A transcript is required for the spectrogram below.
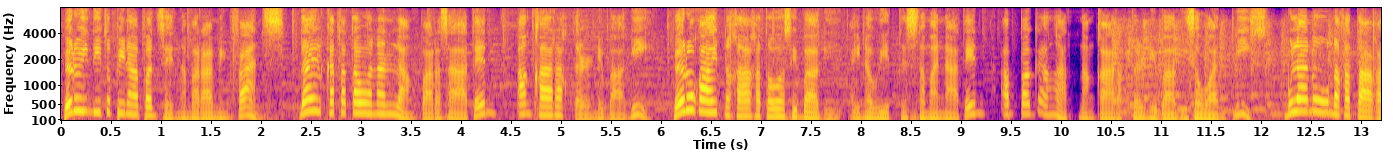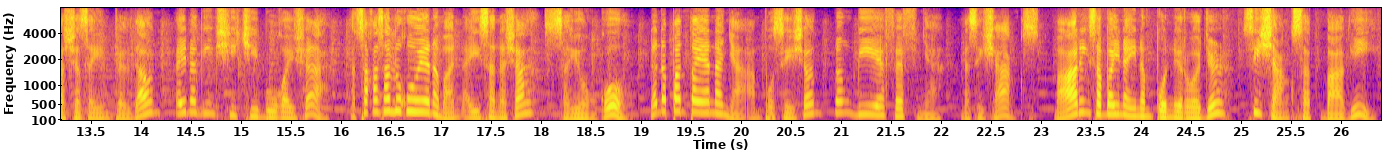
Pero hindi to pinapansin na maraming fans dahil katatawanan lang para sa atin ang karakter ni Baggy. Pero kahit nakakatawa si Baggy ay na-witness naman natin ang pag-angat ng karakter ni Baggy sa One Piece. Mula noong nakatakas siya sa Impel Down ay naging Shichibukay siya. At sa kasalukuyan naman ay isa na siya sa Yonko na napantayan na niya ang position ng BFF niya na si Shanks. Maaring sabay na inampon ni Roger si Shanks at Baggy.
